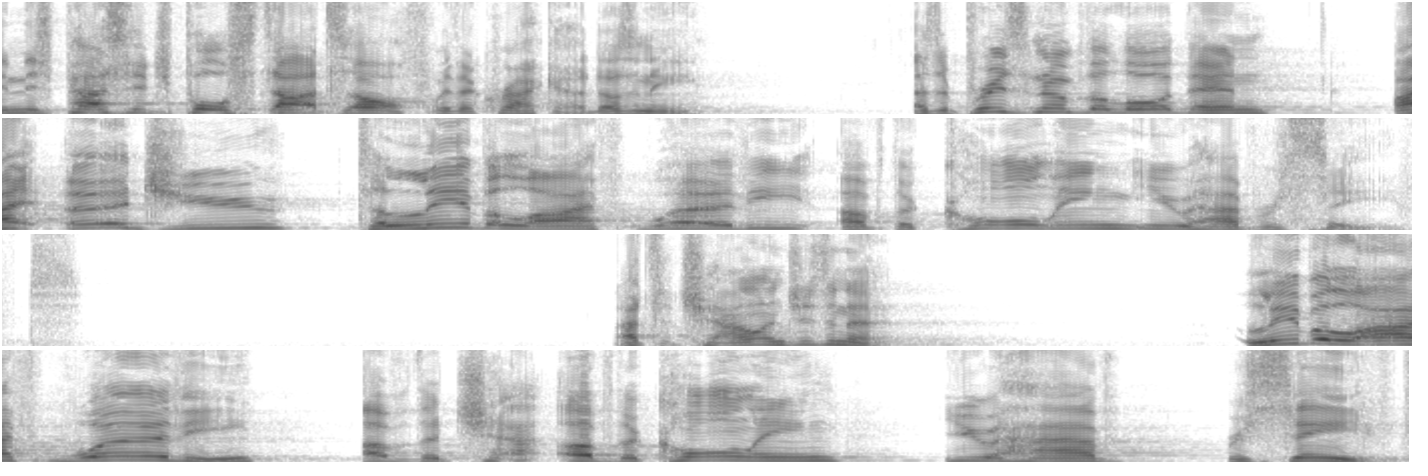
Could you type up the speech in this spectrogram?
In this passage, Paul starts off with a cracker, doesn't he? As a prisoner of the Lord, then, I urge you to live a life worthy of the calling you have received. That's a challenge, isn't it? Live a life worthy of the, cha- of the calling you have received.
